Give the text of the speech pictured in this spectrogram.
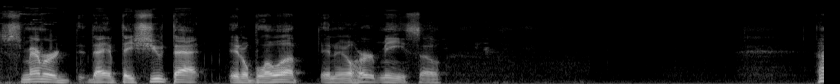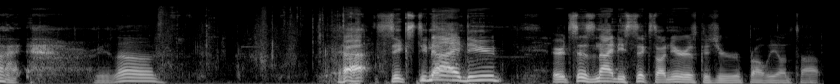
Just remember that if they shoot that, it'll blow up and it'll hurt me. So, all right, reload. Ha, 69, dude. Or it says 96 on yours because you're probably on top.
